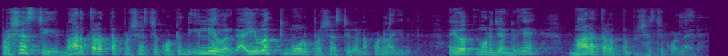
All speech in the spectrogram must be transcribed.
ಪ್ರಶಸ್ತಿ, ಭಾರತ ರತ್ನ ಪ್ರಶಸ್ತಿ ಕೊಟ್ಟದ್ದು ಇಲ್ಲಿವರೆಗೆ ಐವತ್ತ್ಮೂರು ಪ್ರಶಸ್ತಿಗಳನ್ನ ಕೊಡಲಾಗಿದೆ. ಐವತ್ತ್ಮೂರು ಜನರಿಗೆ ಭಾರತ ರತ್ನ ಪ್ರಶಸ್ತಿ ಕೊಡಲಾಗಿದೆ.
